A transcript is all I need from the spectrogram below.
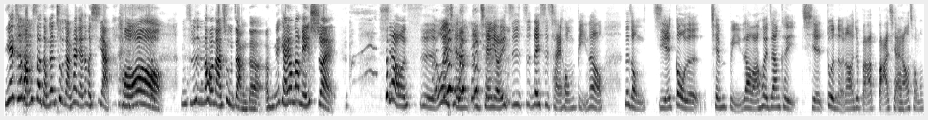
你那支黄色怎么跟处长看起来那么像？哦，你是不是偷拿处长的？你给他用到没水？笑死！我以前以前有一支类似彩虹笔那种那种结构的铅笔，你知道吗？会这样可以写钝了，然后就把它拔起来，哦、然后从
